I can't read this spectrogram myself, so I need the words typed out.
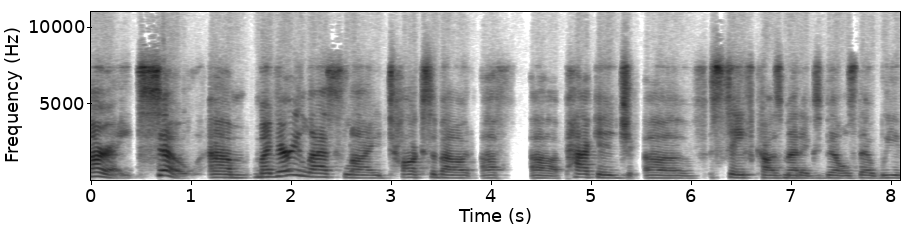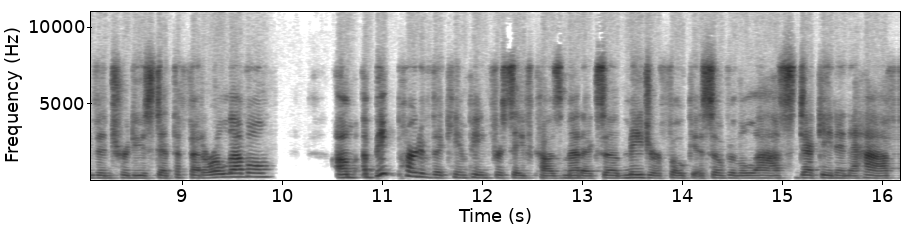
All right, so um, my very last slide talks about a, a package of safe cosmetics bills that we've introduced at the federal level. Um, a big part of the campaign for safe cosmetics, a major focus over the last decade and a half,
